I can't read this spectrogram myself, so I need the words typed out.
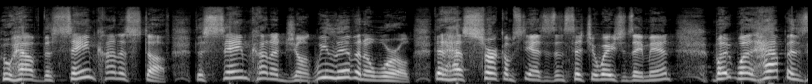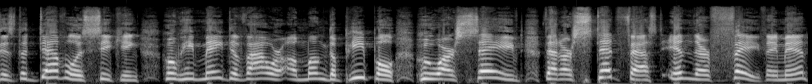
who have the same kind of stuff, the same kind of junk. We live in a world that has circumstances and situations situations, amen? But what happens is the devil is seeking whom he may devour among the people who are saved, that are steadfast in their faith, amen?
